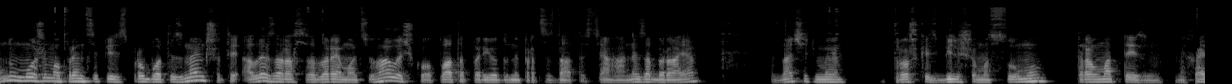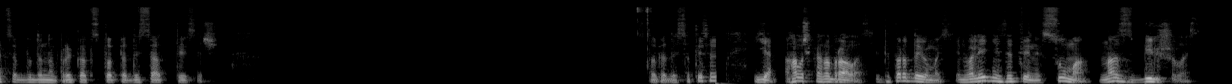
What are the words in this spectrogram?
Ну, можемо, в принципі, спробувати зменшити, але зараз заберемо цю галочку. Оплата періоду непрацездатності. Ага, не забирає. Значить, ми трошки збільшимо суму. Травматизм. Нехай це буде, наприклад, 150 тисяч. 150 тисяч. Є. Галочка забралась. І тепер дивимось. Інвалідність дитини. Сума у нас збільшилась.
